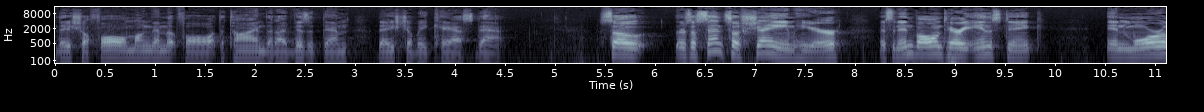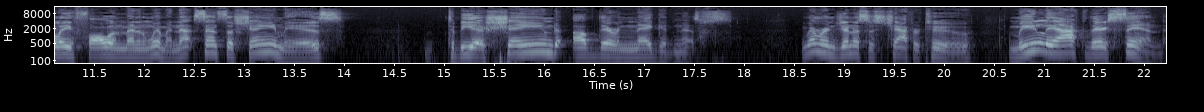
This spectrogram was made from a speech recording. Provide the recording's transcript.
they shall fall among them that fall. At the time that I visit them, they shall be cast down." So, there's a sense of shame here. It's an involuntary instinct in morally fallen men and women. That sense of shame is to be ashamed of their nakedness. Remember in Genesis chapter 2, immediately after they sinned,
